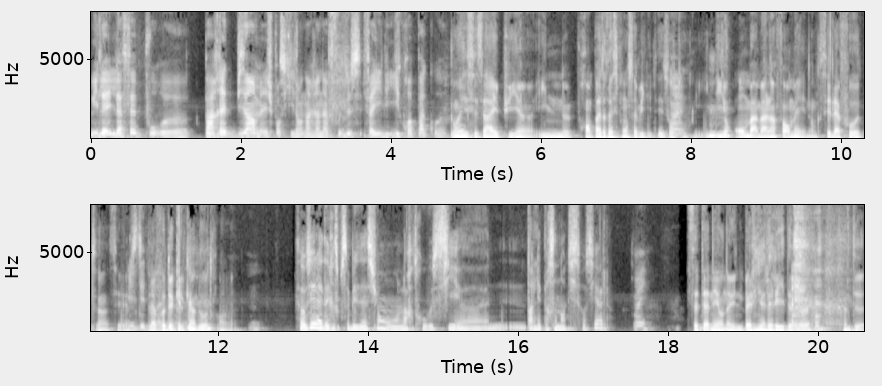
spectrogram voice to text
Oui, il l'a fait pour euh, paraître bien, mais je pense qu'il en a rien à foutre de. Enfin, il, il croit pas quoi. Oui, c'est ça. Et puis euh, il ne prend pas de responsabilité surtout. Il dit mhm. on m'a mal informé, donc c'est la faute, hein, c'est la faute de quelqu'un mhm. d'autre. Hein. Ça aussi, la déresponsabilisation, on la retrouve aussi dans les personnes antisociales. Oui. Cette année, on a une belle galerie de, de,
